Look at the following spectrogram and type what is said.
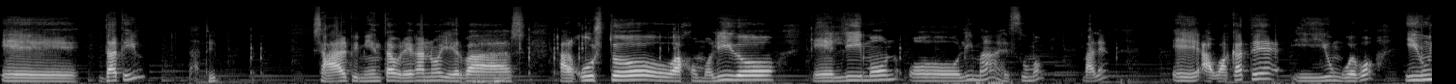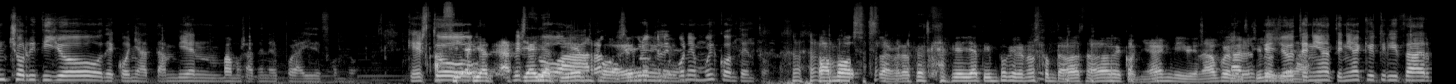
eh, dátil, Dátil. sal, pimienta, orégano, hierbas al gusto, ajo molido, limón o lima, el zumo, ¿vale? eh, aguacate y un huevo y un chorritillo de coña también vamos a tener por ahí de fondo. Que esto, Hacía ya- hacía ya a tiempo, Rafa seguro que eh. le pone muy contento. Vamos, la verdad es que hacía ya tiempo que no nos contabas nada de coñac ni de nada por el Claro, es que yo ya. tenía, tenía que utilizar,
